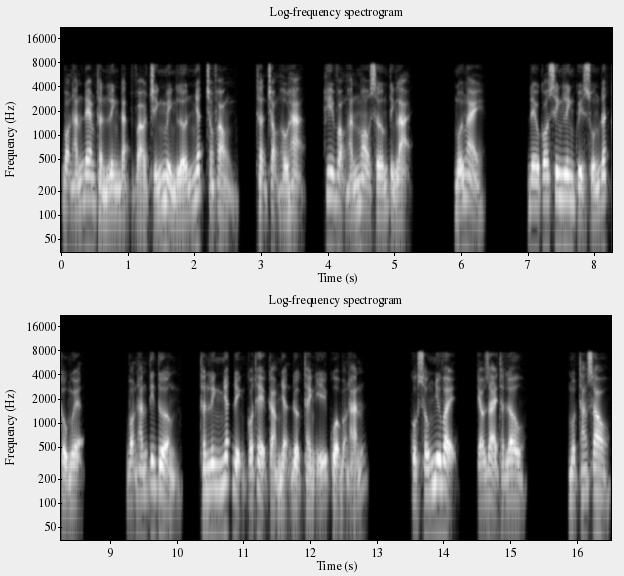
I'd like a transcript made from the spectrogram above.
bọn hắn đem thần linh đặt vào chính mình lớn nhất trong phòng, thận trọng hầu hạ, hy vọng hắn mau sớm tỉnh lại. Mỗi ngày, đều có sinh linh quỳ xuống đất cầu nguyện. Bọn hắn tin tưởng, thần linh nhất định có thể cảm nhận được thành ý của bọn hắn. Cuộc sống như vậy, kéo dài thật lâu. Một tháng sau,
